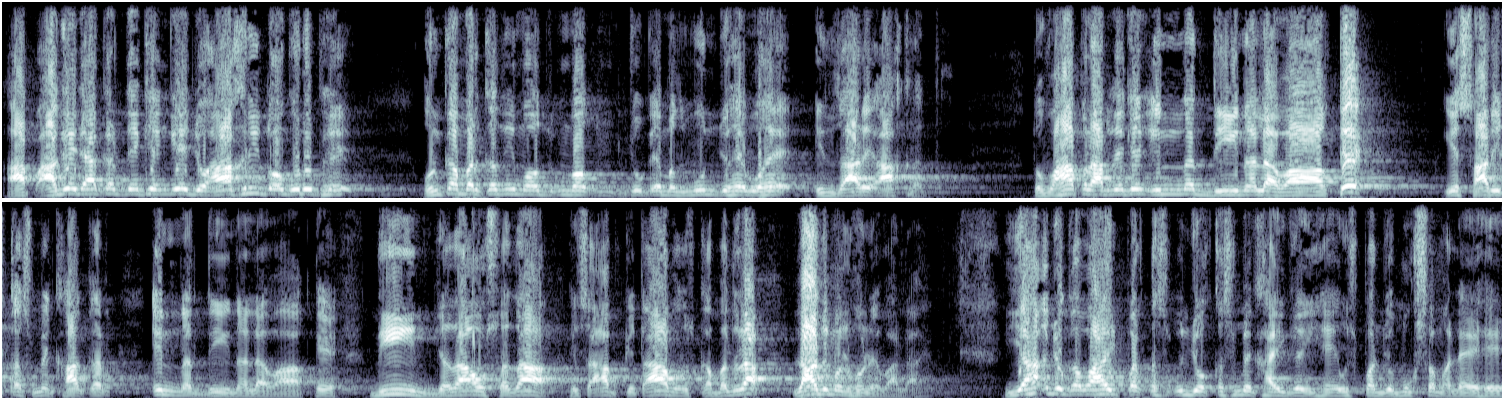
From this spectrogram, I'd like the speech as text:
آپ آگے جا کر دیکھیں گے جو آخری دو گروپ ہیں، ان کا مرکزی چونکہ مضمون جو ہے وہ ہے انظار آخرت۔ تو وہاں پر آپ دیکھیں گے ان دین الواقع یہ ساری قسمیں کھا کر ان دین الواقع دین، جزا و سزا، حساب کتاب اور اس کا بدلہ لازمن ہونے والا ہے۔ یہاں جو گواہی پر قسم جو قسمیں کھائی گئی ہیں، اس پر جو مقسم علیہ ہے،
